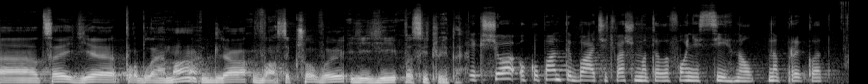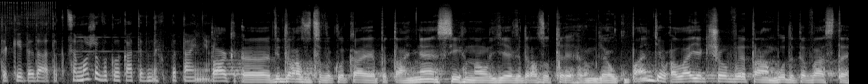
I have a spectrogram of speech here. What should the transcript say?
е, це є проблема для вас, якщо ви її висвітлюєте. Якщо окупанти бачать в вашому телефоні сигнал, наприклад, такий додаток, це може викликати в них питання. Так, е, відразу це викликає питання. Сигнал є відразу тригером для окупантів. Але якщо ви там будете вести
